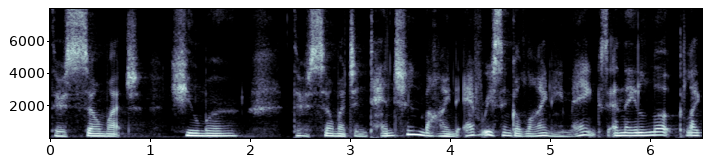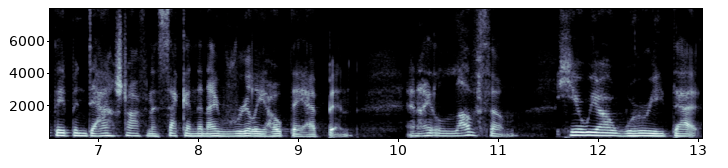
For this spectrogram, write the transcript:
There's so much humor. There's so much intention behind every single line he makes. And they look like they've been dashed off in a second. And I really hope they have been. And I love them. Here we are worried that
